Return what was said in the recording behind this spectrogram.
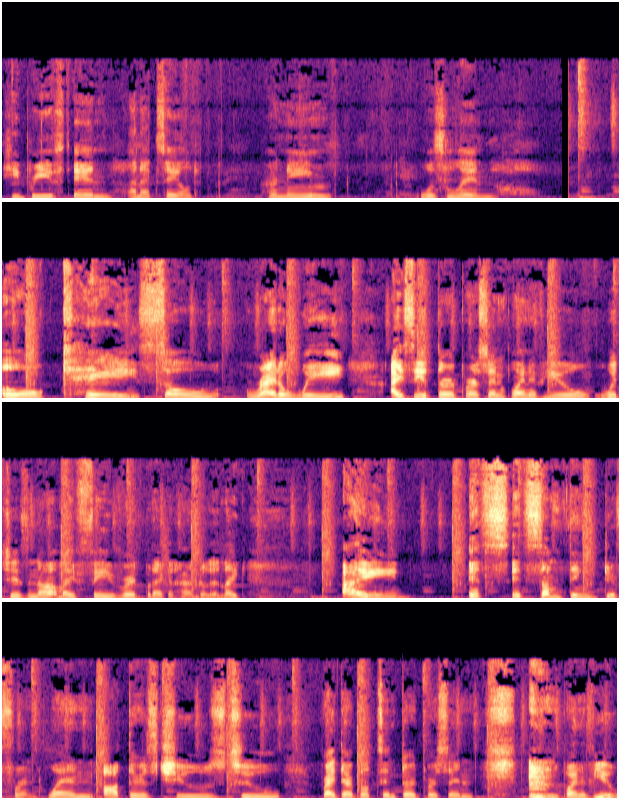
He breathed in and exhaled. Her name was Lynn. Okay, so right away, I see a third person point of view, which is not my favorite, but I can handle it. Like, I it's it's something different when authors choose to write their books in third person point of view.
